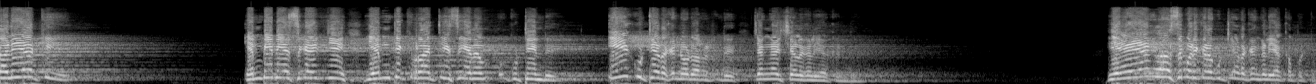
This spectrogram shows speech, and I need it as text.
കളിയാക്കി. എം ബി ബി എസ് കഴിഞ്ഞ് എം ടിക്ക് പ്രാക്ടീസ് ചെയ്യുന്ന കുട്ടിയുണ്ട്. ഈ കുട്ടിയടക്കം എന്നോട് പറഞ്ഞിട്ടുണ്ട് ചങ്ങാഴ്ചകൾ കളിയാക്കുന്നുണ്ട് ഏഴാം ക്ലാസ് പഠിക്കുന്ന കുട്ടിയടക്കം കളിയാക്കപ്പെട്ടു.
